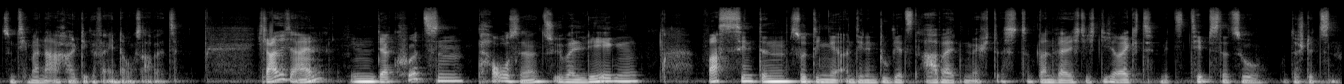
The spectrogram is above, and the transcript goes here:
zum Thema nachhaltige Veränderungsarbeit. Ich lade dich ein, in der kurzen Pause zu überlegen, was sind denn so Dinge, an denen du jetzt arbeiten möchtest? Und dann werde ich dich direkt mit Tipps dazu unterstützen.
